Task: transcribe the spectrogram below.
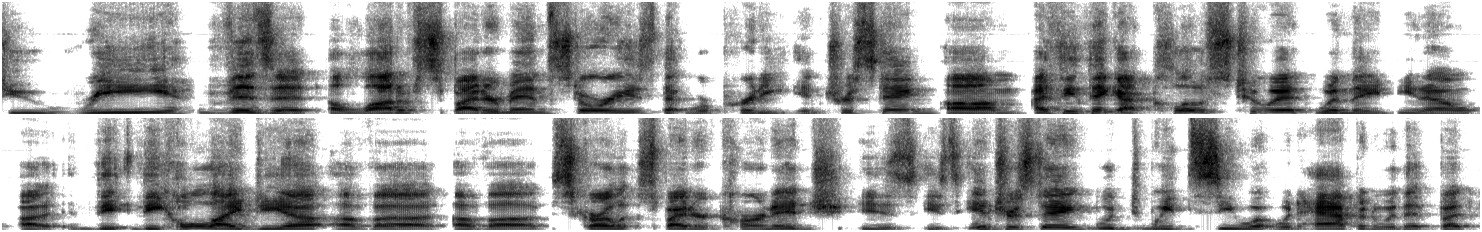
to revisit a lot of Spider-Man stories that were pretty interesting. Um, I think they got close to it when they, you know, uh, the the whole idea of a of a Scarlet Spider Carnage is is interesting. Would we'd see what would happen with it, but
